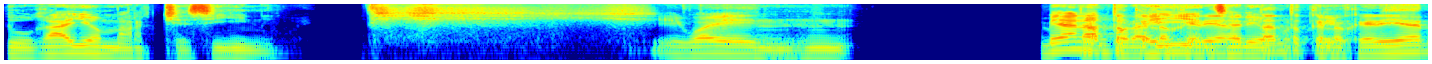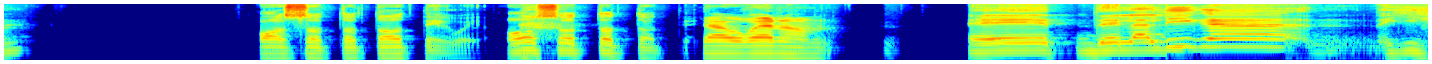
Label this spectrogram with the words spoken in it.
tu gallo Marchesín. Igual. Ujú. Véanlo Tanto, por que, lo ahí, en querían, serio. tanto que lo querían. Oso totote, güey. Oso totote. Ya bueno. Eh, de la liga. y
